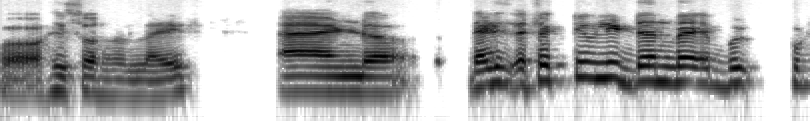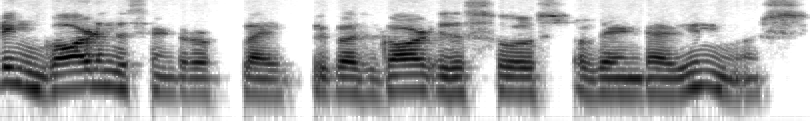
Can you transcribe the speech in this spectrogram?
uh, his or her life. And uh, that is effectively done by putting God in the center of life because God is the source of the entire universe.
